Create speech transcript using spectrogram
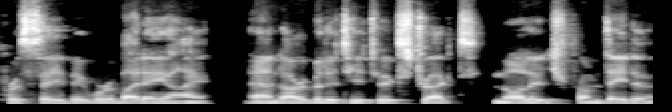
per se, they were about AI and our ability to extract knowledge from data.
